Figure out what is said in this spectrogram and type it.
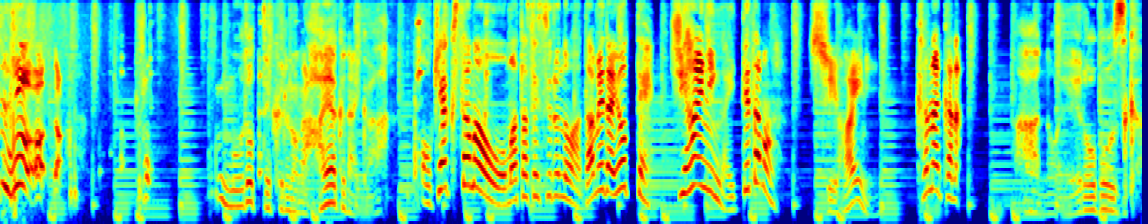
うわあも戻ってくるのが早くないか？お客様をお待たせするのはダメだよって支配人が言ってたもん。支配人？かなかな。あのエロ坊主か。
